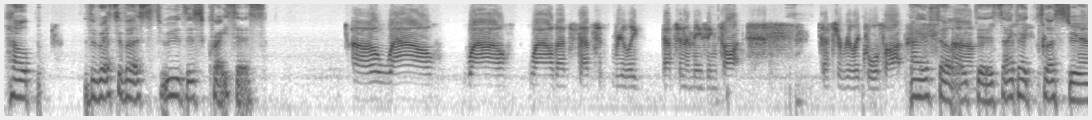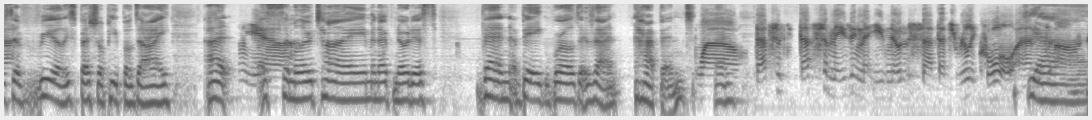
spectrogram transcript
help the rest of us through this crisis. Oh wow, wow, wow! That's that's really that's an amazing thought. That's a really cool thought. I have felt like Um, this. I've had clusters yeah. of really special people die at a similar time, and I've noticed then a big world event happened. Wow, that's that's amazing that you've noticed that. That's really cool. And, And, yeah. Um,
